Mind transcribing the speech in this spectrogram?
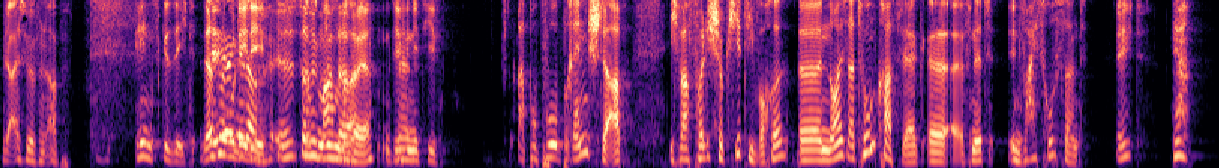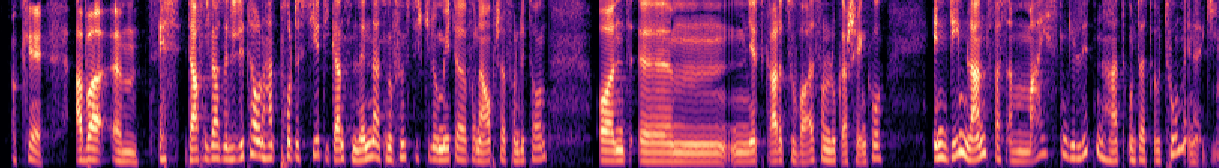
mit Eiswürfeln ab. Ins Gesicht. Das ist eine Ja, gute genau. Idee. Das ist doch eine gute machen wir. Sache, ja. Definitiv. Apropos Brennstab. Ich war völlig schockiert die Woche. Äh, neues Atomkraftwerk äh, eröffnet in Weißrussland. Echt? Ja. Okay, aber ähm, Es darf nicht wahr sein. Litauen hat protestiert. Die ganzen Länder, es sind nur 50 Kilometer von der Hauptstadt von Litauen. Und ähm, jetzt gerade zur Wahl von Lukaschenko. In dem Land, was am meisten gelitten hat unter Atomenergie.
